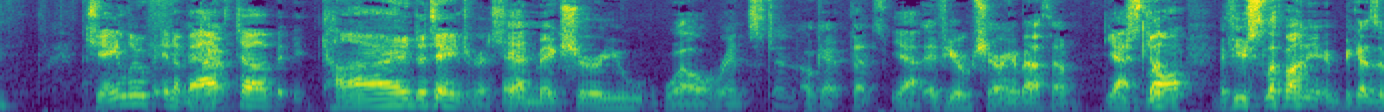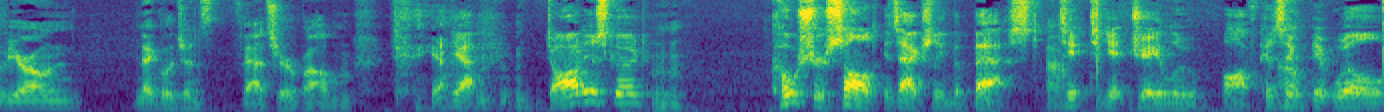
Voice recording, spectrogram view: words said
J Lube in a bathtub, kind of dangerous. Yeah. and make sure you well rinsed. And okay, that's Yeah. If you're sharing a bathtub, Yeah, you slip, don't- If you slip on it because of your own negligence, that's your problem. yeah. Yeah, Dawn is good. Mm-hmm. Kosher salt is actually the best Oh. to, to get J Lube off because it, it will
